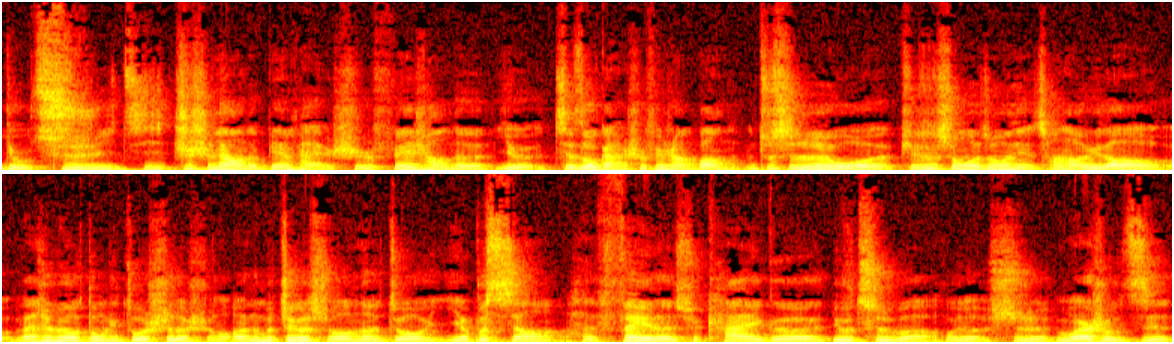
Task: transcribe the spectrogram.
有趣以及知识量的编排是非常的有节奏感，是非常棒的。就是我平时生活中也常常遇到完全没有动力做事的时候，呃，那么这个时候呢，就也不想很费废的去看一个 YouTube YouTube 或者是玩手机，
